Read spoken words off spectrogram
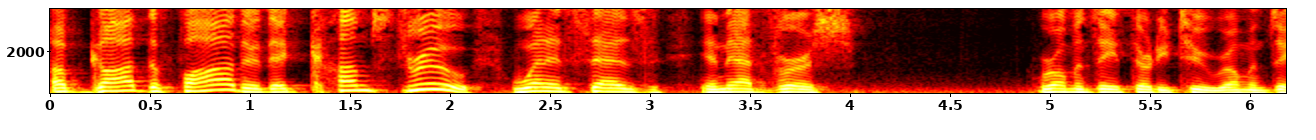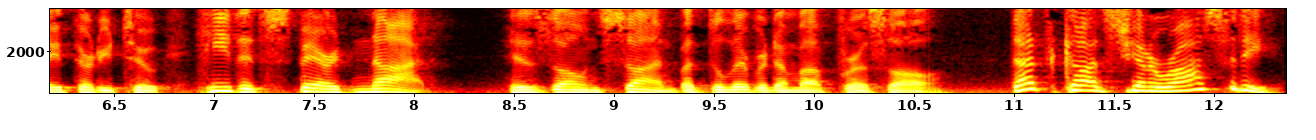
of God the Father that comes through when it says in that verse, Romans 8:32, Romans 8:32, he that spared not his own son, but delivered him up for us all. That's God's generosity.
